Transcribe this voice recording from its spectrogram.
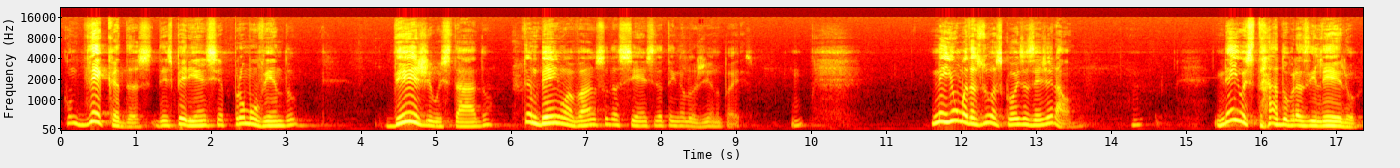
com décadas de experiência promovendo, desde o Estado, também o avanço da ciência e da tecnologia no país. Hum? Nenhuma das duas coisas é geral. Hum? Nem o Estado brasileiro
